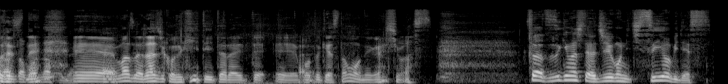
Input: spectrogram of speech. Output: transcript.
なと思いますね。えーはいまずはラジコで聞いていただいて、えーポッドキャストもお願いします。さあ、続きましては15日水曜日です。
